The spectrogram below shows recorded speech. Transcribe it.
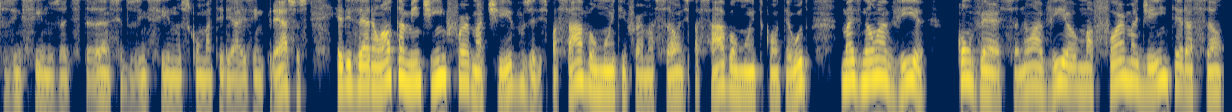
dos ensinos à distância, dos ensinos com materiais impressos, eles eram altamente informativos, eles passavam muita informação, eles passavam muito conteúdo, mas não havia conversa, não havia uma forma de interação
